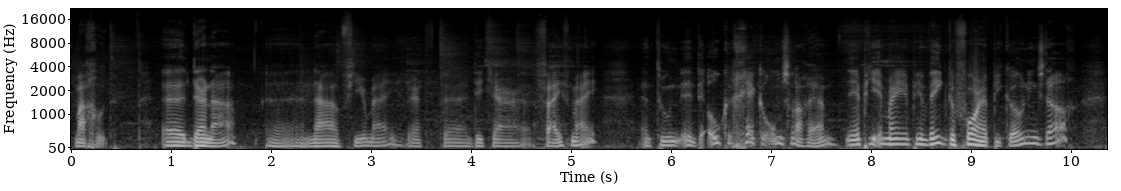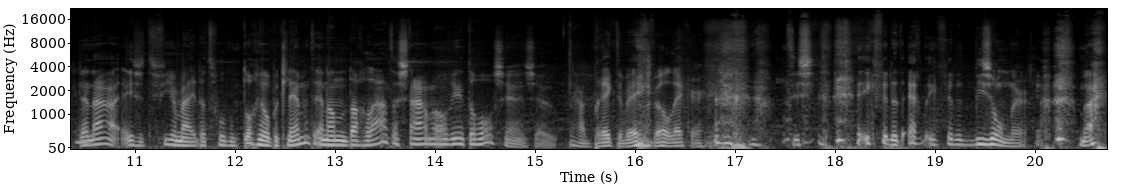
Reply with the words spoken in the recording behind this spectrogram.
Maar goed, Eh, daarna, eh, na 4 mei, werd het eh, dit jaar 5 mei. En toen, eh, ook een gekke omslag hè. Heb je, maar heb je een week ervoor heb je Koningsdag. Daarna is het 4 mei, dat voelt dan toch heel beklemmend. En dan een dag later staan we alweer te hossen en zo. Ja, het breekt de week wel lekker. Het is, ik vind het echt ik vind het bijzonder. Maar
